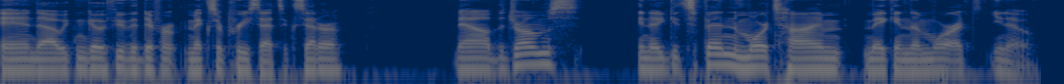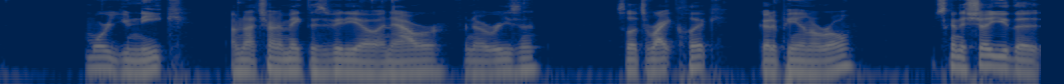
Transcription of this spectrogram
And uh, we can go through the different mixer presets, etc. Now the drums, you know, you could spend more time making them more, you know, more unique. I'm not trying to make this video an hour for no reason. So let's right click, go to piano roll. I'm just going to show you the,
